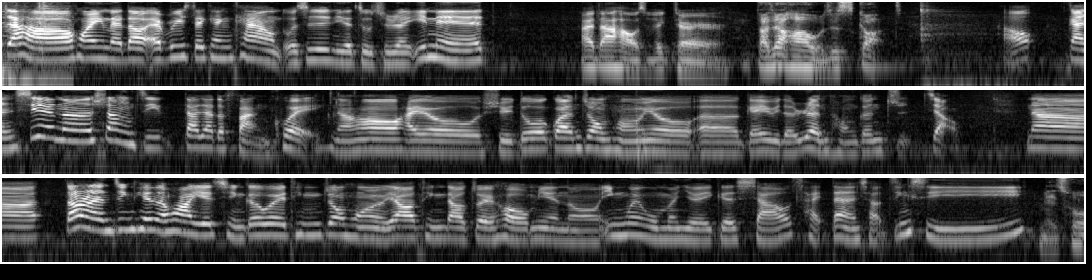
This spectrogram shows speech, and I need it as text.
家好，欢迎来到 Every Second Count，我是你的主持人 Inid。嗨，大家好，我是 Victor。大家好，我是 Scott。好，感谢呢上集大家的反馈，然后还有许多观众朋友呃给予的认同跟指教。那当然，今天的话也请各位听众朋友要听到最后面哦，因为我们有一个小彩蛋、小惊喜。没错，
